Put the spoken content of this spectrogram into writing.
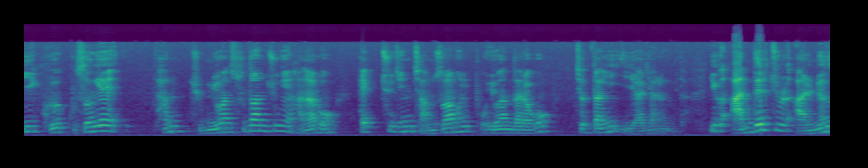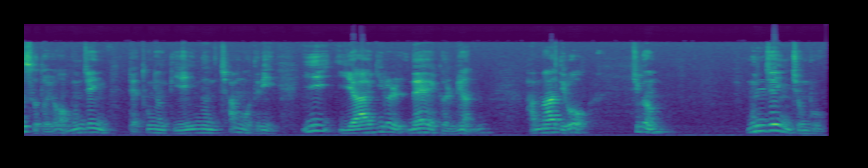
이 그 구성의 한 중요한 수단 중의 하나로 핵 추진 잠수함을 보유한다라고 적당히 이야기하는 겁니다. 이거 안 될 줄 알면서도요, 문재인 대통령 뒤에 있는 참모들이 이 이야기를 내걸면 한마디로 지금 문재인 정부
